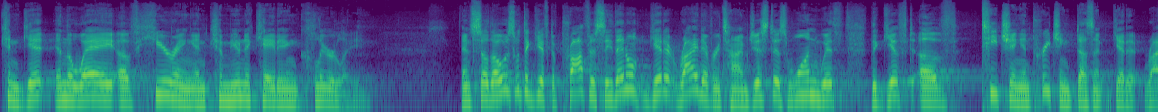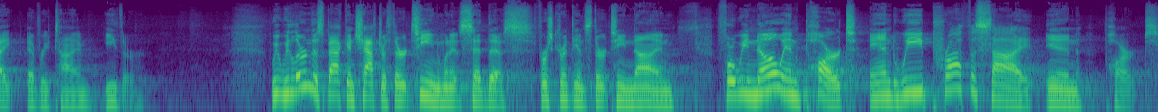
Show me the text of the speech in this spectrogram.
can get in the way of hearing and communicating clearly. And so, those with the gift of prophecy, they don't get it right every time, just as one with the gift of teaching and preaching doesn't get it right every time either. We, we learned this back in chapter 13 when it said this 1 Corinthians 13 9. For we know in part and we prophesy in part.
